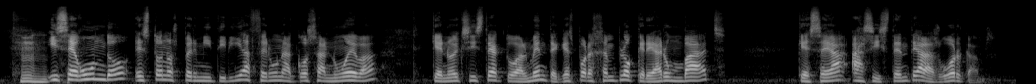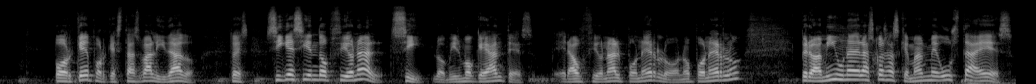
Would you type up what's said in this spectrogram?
Y segundo, esto nos permitiría hacer una cosa nueva que no existe actualmente, que es, por ejemplo, crear un batch que sea asistente a las WordCamps. ¿Por qué? Porque estás validado. Entonces, ¿sigue siendo opcional? Sí, lo mismo que antes. Era opcional ponerlo o no ponerlo. Pero a mí una de las cosas que más me gusta es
